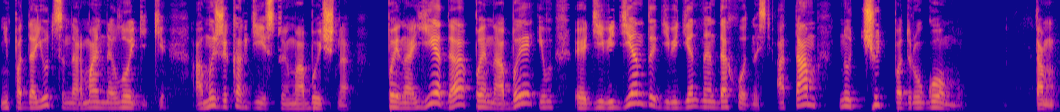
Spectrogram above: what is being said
не поддаются нормальной логике. А мы же как действуем обычно? P на E, да, P на B, и э, дивиденды, дивидендная доходность. А там, ну, чуть по-другому. Там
